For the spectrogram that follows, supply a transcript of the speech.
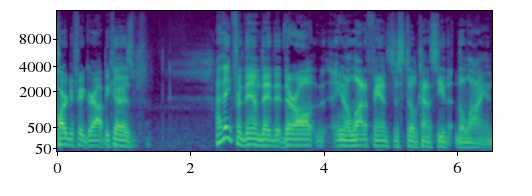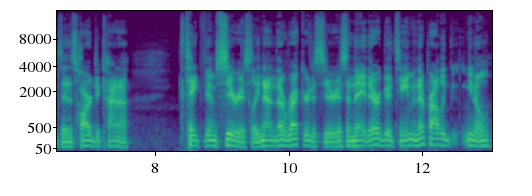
hard to figure out because I think for them, they they're all you know a lot of fans just still kind of see the, the Lions, and it's hard to kind of take them seriously. Now their record is serious, and they they're a good team, and they're probably you know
